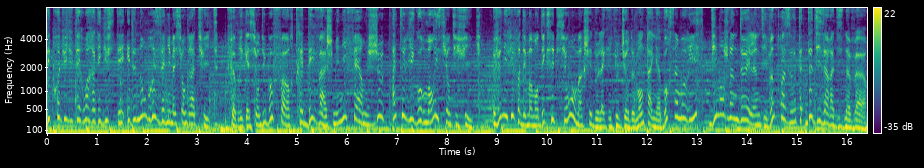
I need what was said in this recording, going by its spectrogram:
des produits du terroir à déguster et de nombreuses animations gratuites. Fabrication du Beaufort, traite des vaches, mini-fermes, jeux, ateliers gourmands et scientifiques. Venez vivre des moments d'exception au marché de l'agriculture de montagne à Bourg-Saint-Maurice, dimanche 22 et lundi 23 août de 10h à 19h.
